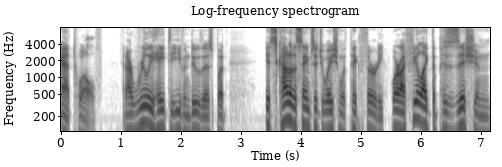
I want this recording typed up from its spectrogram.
at 12. And I really hate to even do this, but it's kind of the same situation with pick 30, where I feel like the position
